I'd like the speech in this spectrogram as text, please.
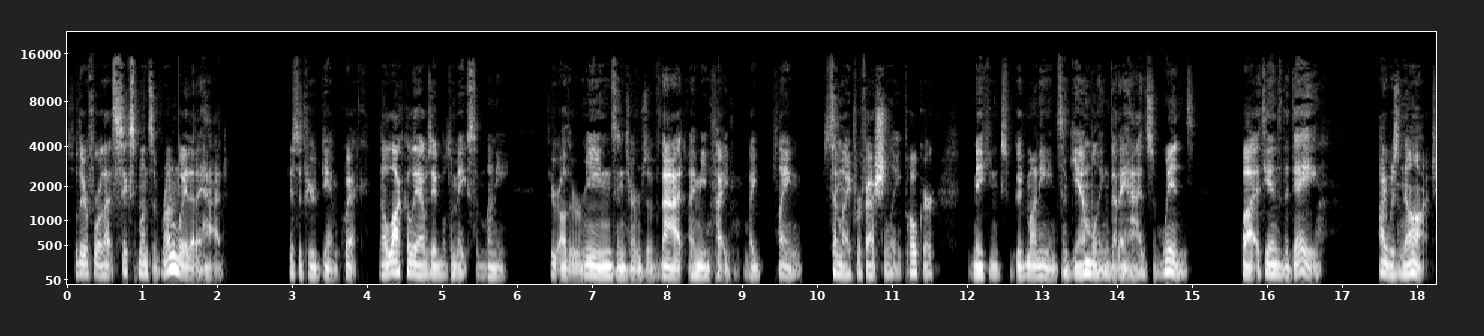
So therefore, that six months of runway that I had disappeared damn quick. Now, luckily, I was able to make some money through other means in terms of that. I mean, by, by playing semi professionally poker, making some good money and some gambling that I had some wins. But at the end of the day, I was not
